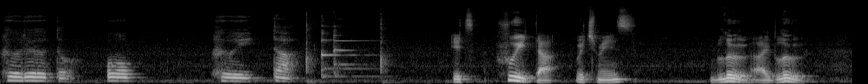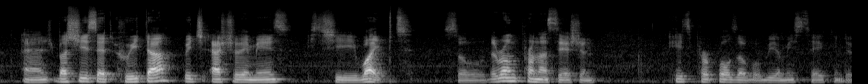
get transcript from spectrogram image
フルートを吹いた It's 吹いた which means blew, I blew. And but she said 吹いた which actually means she wiped. So the wrong pronunciation. His proposal will be a mistake in the,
